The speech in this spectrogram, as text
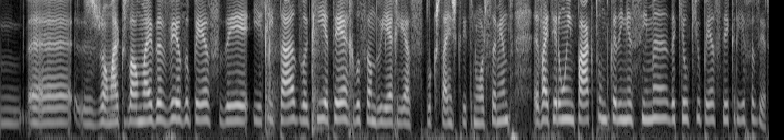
Uh, João Marcos de Almeida, vês o PSD irritado aqui, até a redução do IRS, pelo que está inscrito no orçamento, vai ter um impacto um bocadinho acima daquilo que o PSD queria fazer.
